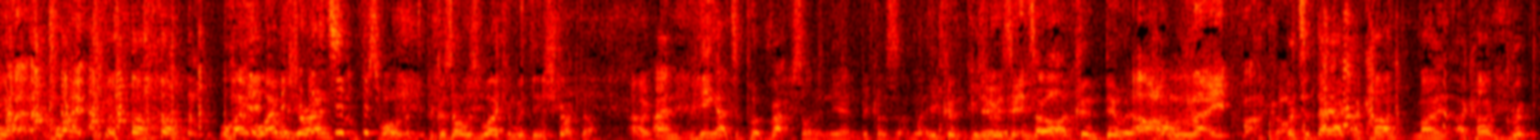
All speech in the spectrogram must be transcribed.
why, why, why, why was your hands swollen? Because I was working with the instructor, Oh, okay. and he had to put wraps on in the end because he couldn't. Because you were sitting so hard. couldn't deal with that. Oh, power. mate, fuck off. But today I, I can't. My I can't grip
